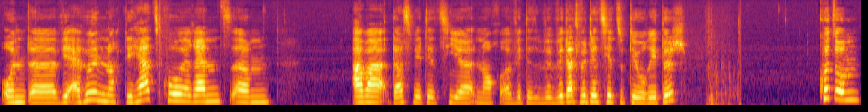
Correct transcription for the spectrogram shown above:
Und äh, wir erhöhen noch die Herzkohärenz. Ähm, aber das wird jetzt hier noch, äh, wird, das wird jetzt hier zu theoretisch. Kurzum,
